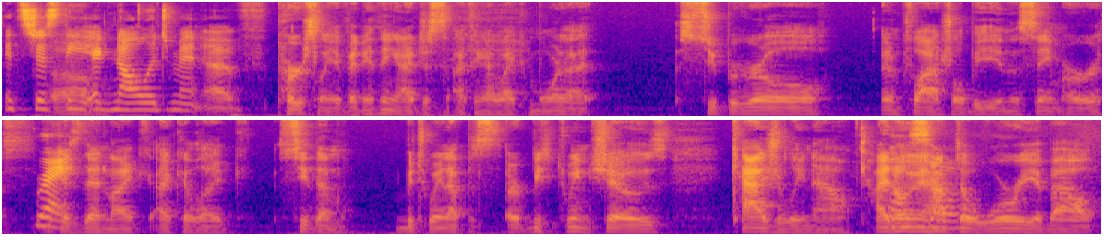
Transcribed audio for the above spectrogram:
It's just the Um, acknowledgement of Personally, if anything, I just I think I like more that Supergirl and Flash will be in the same Earth. Right. Because then like I could like see them between episodes or between shows casually now. I don't even have to worry about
